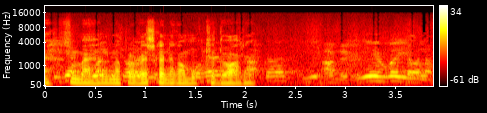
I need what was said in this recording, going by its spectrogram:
इसमें महल में प्रवेश करने का मुख्य द्वार है। ये हुआ ये वाला।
